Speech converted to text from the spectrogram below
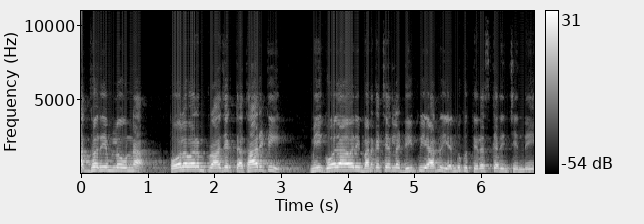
ఆధ్వర్యంలో ఉన్న పోలవరం ప్రాజెక్ట్ అథారిటీ మీ గోదావరి బనకచెర్ల డిపిఆర్ను ఎందుకు తిరస్కరించింది?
